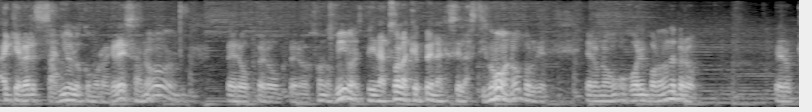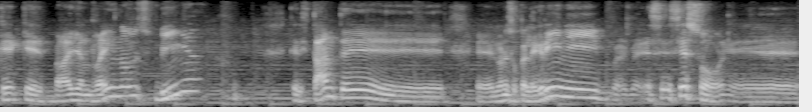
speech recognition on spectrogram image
hay que ver Sañuelo cómo regresa, ¿no? Pero, pero, pero son los mismos. Spinazzola, qué pena que se lastimó, ¿no? Porque era un, jugador importante, pero, pero ¿qué, que Brian Reynolds, Viña, Cristante, eh, Lorenzo Pellegrini, es, eso, eh,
